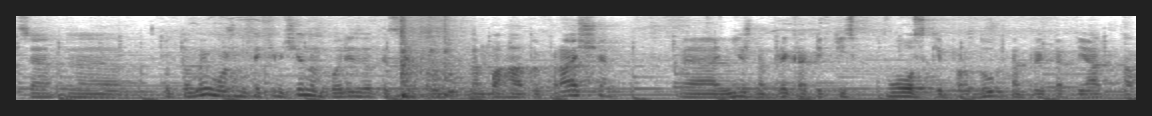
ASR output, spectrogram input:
це, е, тобто ми можемо таким чином порізати цей продукт набагато краще, ніж, наприклад, якийсь плоский продукт, наприклад, як там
